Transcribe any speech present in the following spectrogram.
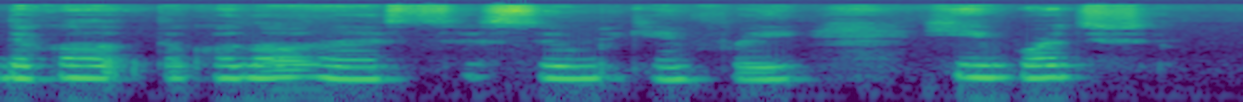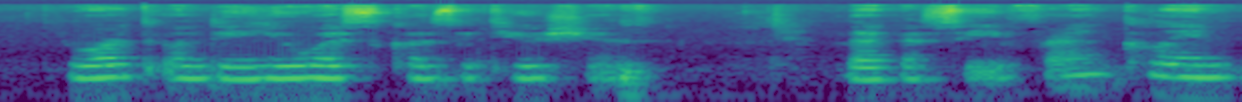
The, col- the colonists soon became free. He worked, worked on the U.S. Constitution legacy. Franklin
